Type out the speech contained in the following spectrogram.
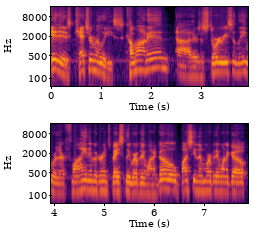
it is catch and release. Come on in. Uh, there's a story recently where they're flying immigrants basically wherever they want to go, busing them wherever they want to go.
